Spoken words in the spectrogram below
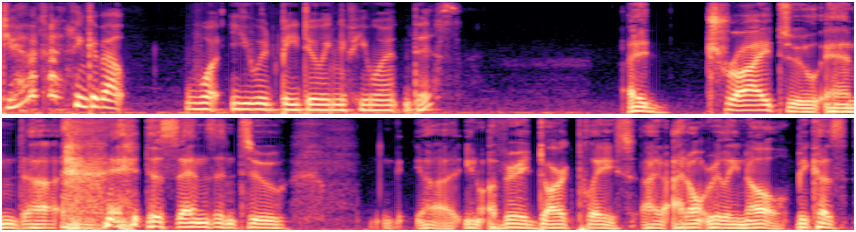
Do you ever kind of think about what you would be doing if you weren't this? I try to, and uh, it descends into uh, you know a very dark place. I, I, don't really know because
